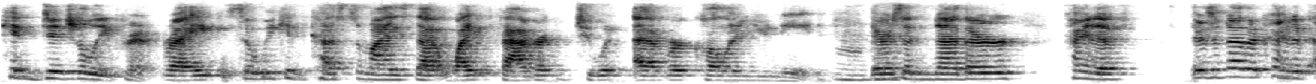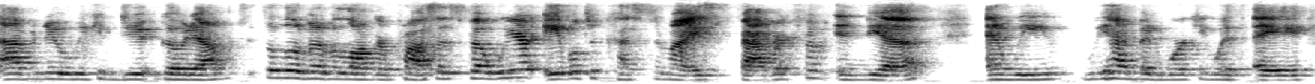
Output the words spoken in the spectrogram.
can digitally print, right? So we can customize that white fabric to whatever color you need. Mm-hmm. There's another kind of there's another kind of avenue we can do go down. It's a little bit of a longer process, but we are able to customize fabric from India. And we we have been working with a,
